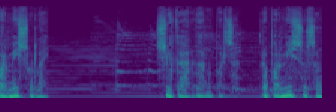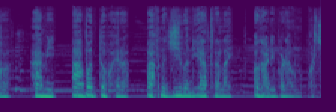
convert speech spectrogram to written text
परमेश्वरलाई स्वीकार गर्नुपर्छ र परमेश्वरसँग हामी आबद्ध भएर आफ्नो जीवन यात्रालाई अगाडि बढाउनुपर्छ।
